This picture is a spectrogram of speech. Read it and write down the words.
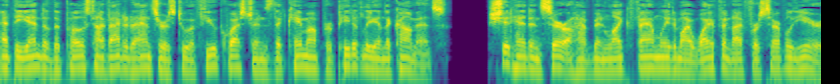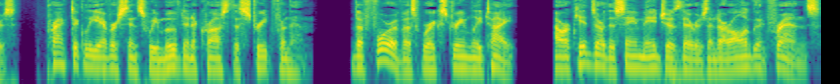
at the end of the post I've added answers to a few questions that came up repeatedly in the comments. Shithead and Sarah have been like family to my wife and I for several years, practically ever since we moved in across the street from them. The four of us were extremely tight. Our kids are the same age as theirs and are all good friends.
